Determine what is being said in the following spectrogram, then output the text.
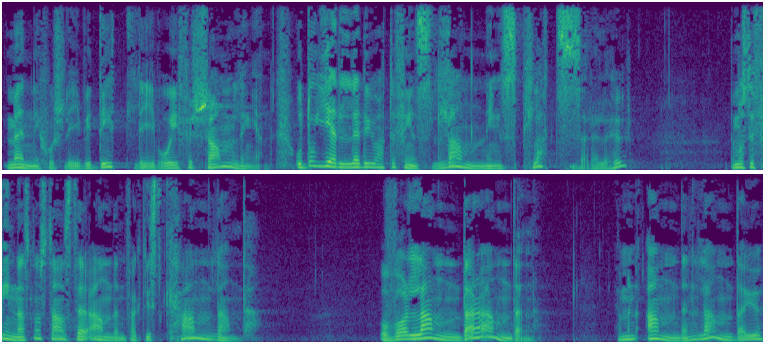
människors liv, i ditt liv och i församlingen. Och då gäller det ju att det finns landningsplatser, eller hur? Det måste finnas någonstans där anden faktiskt kan landa. Och var landar anden? Ja, men anden landar ju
